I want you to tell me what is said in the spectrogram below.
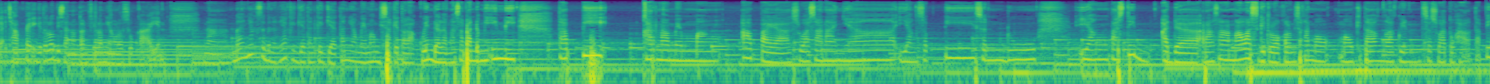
nggak capek gitu, lo bisa nonton film yang lo sukain. Nah, banyak sebenarnya kegiatan-kegiatan yang memang bisa kita lakuin dalam masa pandemi ini tapi karena memang apa ya suasananya yang sepi sendu yang pasti ada rangsangan malas gitu loh kalau misalkan mau mau kita ngelakuin sesuatu hal. Tapi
